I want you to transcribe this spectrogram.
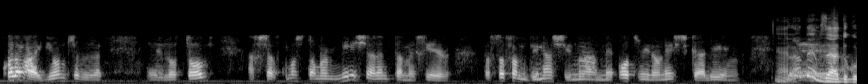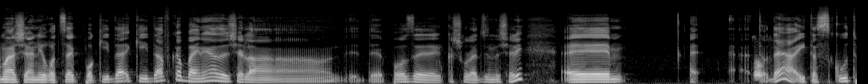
כל הרעיון של זה אה, לא טוב. עכשיו, כמו שאתה אומר, מי ישלם את המחיר? בסוף המדינה שינויה מאות מיליוני שקלים. אני לא יודע אם זו הדוגמה שאני רוצה פה, כי דווקא בעניין הזה של ה... פה זה קשור לאג'נדה שלי. אה, אתה יודע, התעסקות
